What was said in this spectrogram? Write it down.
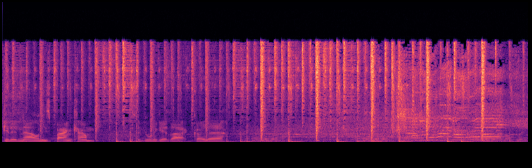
Can get it now on his Bandcamp. So if you want to get that, go there. Lovely.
